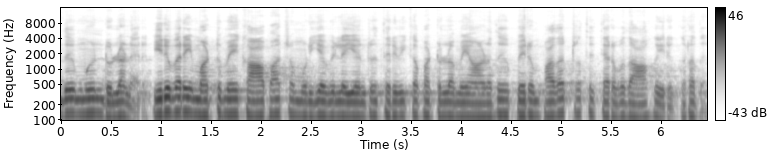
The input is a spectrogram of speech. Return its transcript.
இருந்து மீண்டுள்ளனர். இருவரை மட்டுமே காப்பாற்ற முடியவில்லை என்று தெரிவிக்கப்பட்டுள்ளமையானது பெரும் பதற்றத்தை தருவதாக இருக்கிறது.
